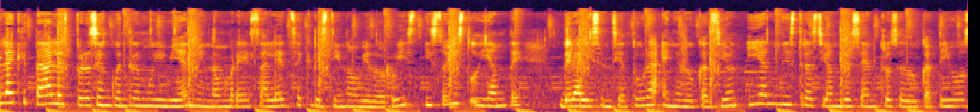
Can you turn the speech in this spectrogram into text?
Hola, ¿qué tal? Espero se encuentren muy bien. Mi nombre es Alexe Cristina Oviedo Ruiz y soy estudiante de la licenciatura en Educación y Administración de Centros Educativos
